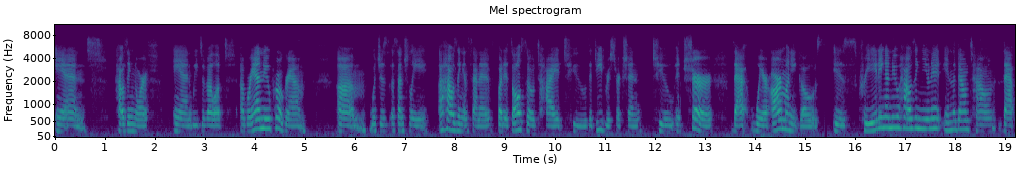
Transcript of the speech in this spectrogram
and Housing North, and we developed a brand new program, um, which is essentially a housing incentive, but it's also tied to the deed restriction to ensure that where our money goes is creating a new housing unit in the downtown that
